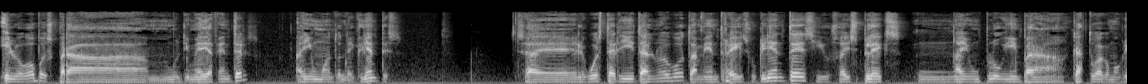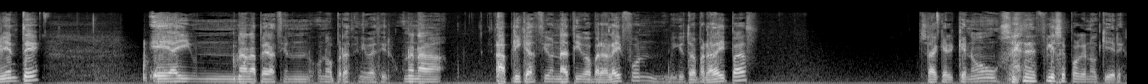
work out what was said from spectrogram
Y luego, pues para Multimedia Centers hay un montón de clientes. O sea, el Western Digital nuevo también trae su cliente. Si usáis Plex, mm, hay un plugin para que actúa como cliente. Eh, hay una operación, una operación iba a decir, una aplicación nativa para el iPhone y otra para el iPad. O sea, que el que no use Netflix es porque no quiere.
